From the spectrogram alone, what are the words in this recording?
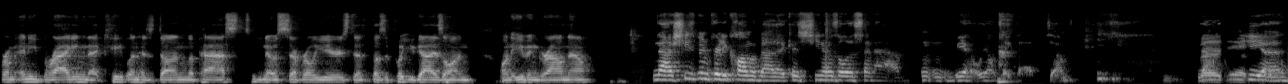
from any bragging that Caitlin has done the past, you know, several years? Does, does it put you guys on on even ground now? No, nah, she's been pretty calm about it because she knows Alyssa and Ab. We don't, we don't take that. So. Very good. Yeah, uh,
